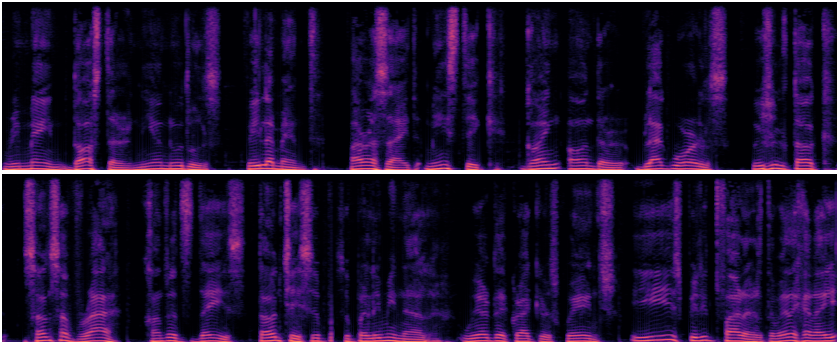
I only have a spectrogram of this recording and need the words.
Remain, Duster, Neo Noodles, Filament, Parasite, Mystic, Going Under, Black Worlds, Visual Talk, Sons of Ra, Hundreds Days, Tonchi, Super, Superliminal, Weird the Crackers, Quench y Spirit Fighter. Te voy a dejar ahí.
